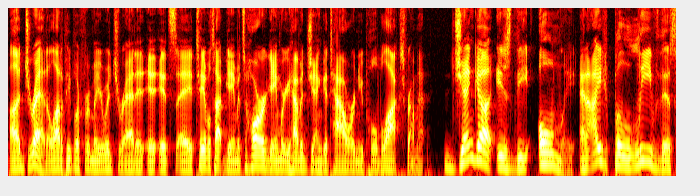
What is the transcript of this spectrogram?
Uh, Dread. A lot of people are familiar familiar with Dread, it, it, it's a tabletop game. It's a horror game where you have a Jenga tower and you pull blocks from it. Jenga is the only, and I believe this,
